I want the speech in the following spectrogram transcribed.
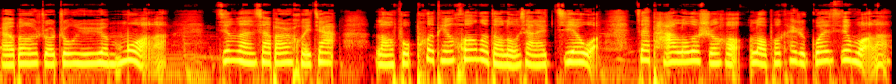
还有朋友说，终于月末了，今晚下班回家，老婆破天荒的到楼下来接我，在爬楼的时候，老婆开始关心我了：“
